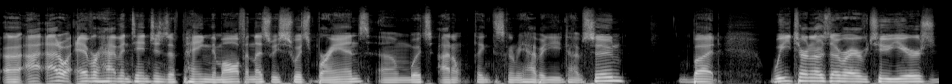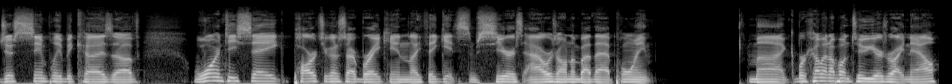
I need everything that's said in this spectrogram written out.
uh, I, I, don't ever have intentions of paying them off unless we switch brands, um, which I don't think that's going to be happening anytime soon. But we turn those over every two years just simply because of warranty sake. Parts are going to start breaking. Like they get some serious hours on them by that point. My, we're coming up on two years right now,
